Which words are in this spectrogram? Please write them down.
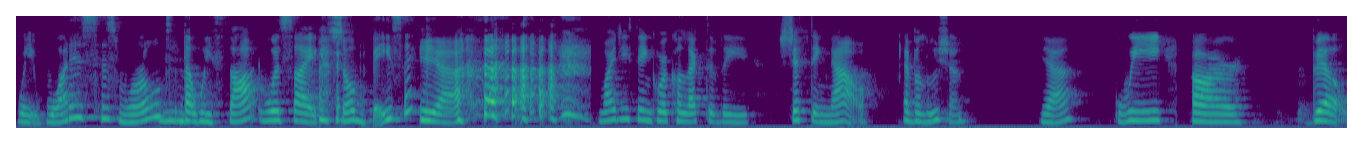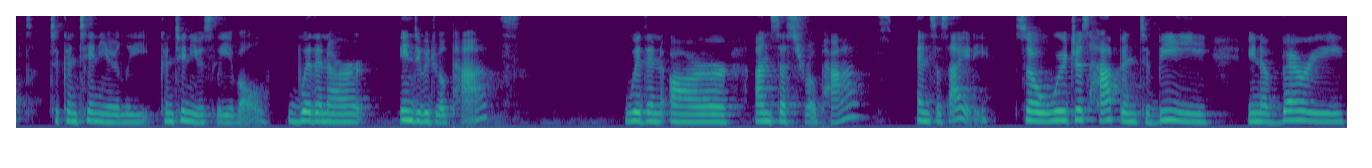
wait, what is this world hmm. that we thought was like so basic? Yeah. Why do you think we're collectively shifting now? Evolution. Yeah. we are built to continually continuously evolve within our individual paths within our ancestral paths and society so we just happen to be in a very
